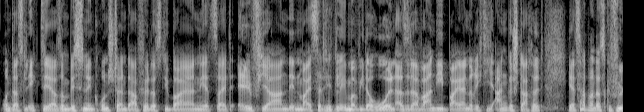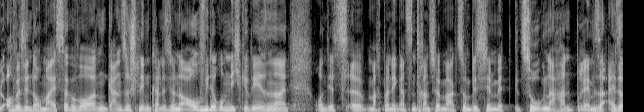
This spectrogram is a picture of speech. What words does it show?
Und das legte ja so ein bisschen den Grundstein dafür, dass die Bayern jetzt seit elf Jahren den Meistertitel immer wiederholen. Also da waren die Bayern richtig angestachelt. Jetzt hat man das Gefühl, ach, wir sind doch Meister geworden. Ganz so schlimm kann es ja auch wiederum nicht gewesen sein. Und jetzt äh, macht man den ganzen Transfermarkt so ein bisschen mit gezogener Handbremse. Also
